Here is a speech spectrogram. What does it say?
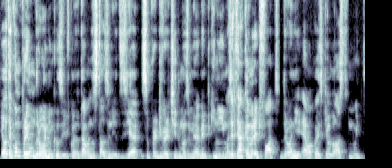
Eu até comprei um drone, inclusive, quando eu tava nos Estados Unidos, e é super divertido, mas o meu é bem pequenininho. Mas ele tem a câmera de foto. Drone é uma coisa que eu gosto muito.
